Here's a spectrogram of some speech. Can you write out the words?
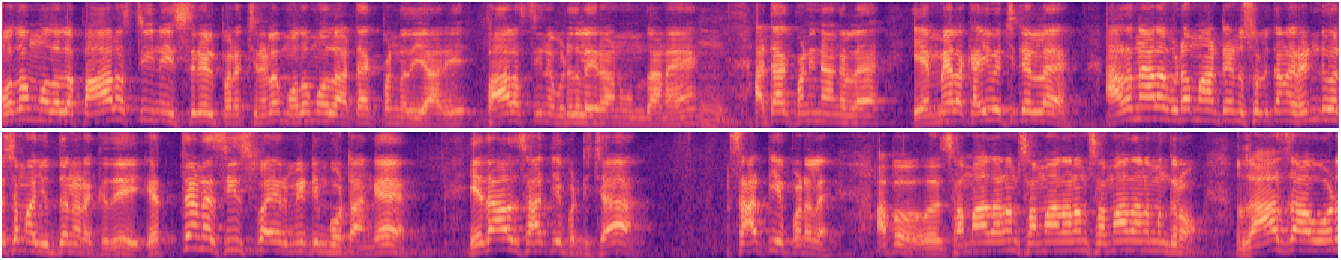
முத முதல்ல பாலஸ்தீன இஸ்ரேல் பிரச்சனையில முத முதல்ல அட்டாக் பண்ணது யாரு? பாலஸ்தீன விடுதலை ராணுவம் தானே. அட்டாக் பண்ணினாங்கல்ல. என் மேல கை வச்சிட்டல அதனால விட மாட்டேன்னு சொல்லித்தாங்க ரெண்டு வருஷமா யுத்தம் நடக்குது. எத்தனை சீஸ்ஃபயர் மீட்டிங் போட்டாங்க? ஏதாவது சாத்தியப்பட்டுச்சா? சாத்தியப்படலை. அப்போ சமாதானம் சமாதானம் சமாதானம்ங்கிறோம். காசாவோட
